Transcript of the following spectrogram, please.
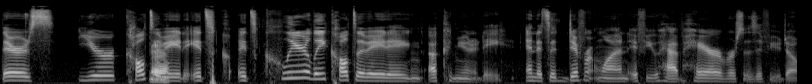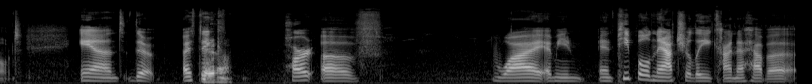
there's you're cultivating. It's it's clearly cultivating a community, and it's a different one if you have hair versus if you don't. And the I think Yeah. part of why I mean, and people naturally kind of have a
